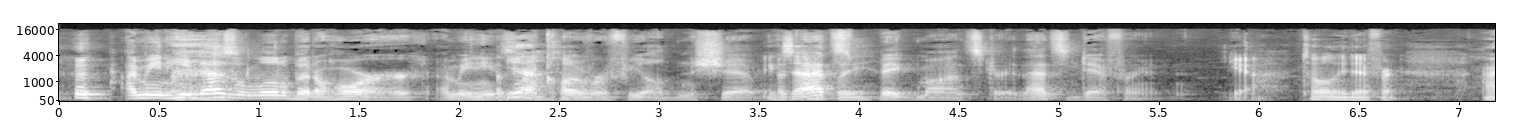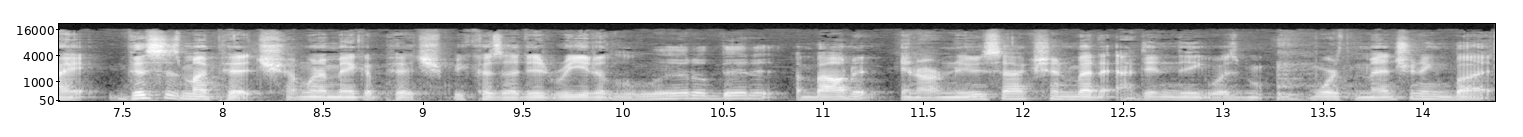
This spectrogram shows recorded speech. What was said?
I mean, he does a little bit of horror. I mean, he's Yeah. like Cloverfield and shit, but Exactly. that's Big Monster. That's different. Yeah, totally different. All right, this is my pitch. I'm going to make a pitch because I did read a little bit about it in our news section, but I didn't think it was worth mentioning. But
